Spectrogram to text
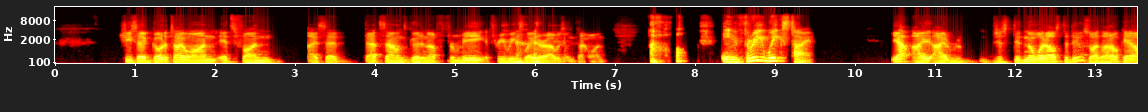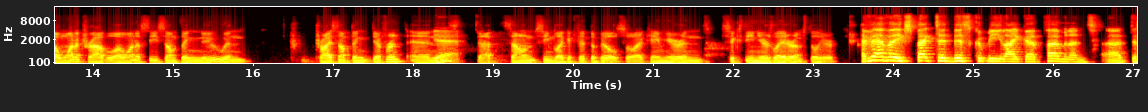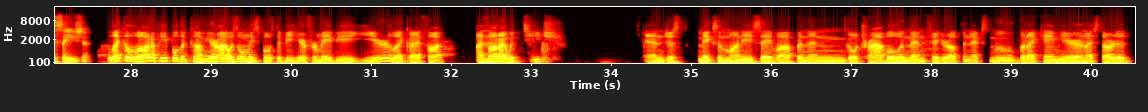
She said, go to Taiwan. It's fun. I said, that sounds good enough for me. Three weeks later, I was in Taiwan. in three weeks' time yeah, I, I just didn't know what else to do. So I thought, okay, I want to travel. I want to see something new and try something different. And yeah. That sound seemed like it fit the bill. So I came here and 16 years later, I'm still here. Have you ever expected this could be like a permanent uh, decision? Like a lot of people that come here, I was only supposed to be here for maybe a year. Like I thought, I mm. thought I would teach and just make some money, save up, and then go travel and then figure out the next move. But I came here and I started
